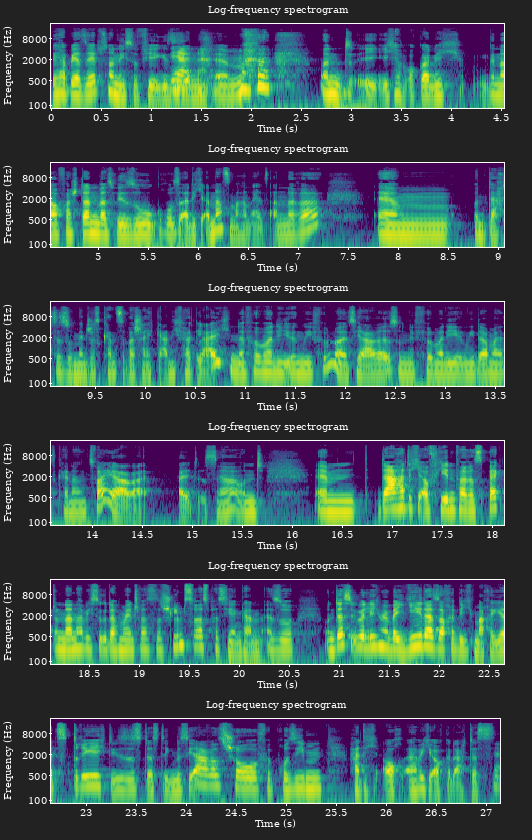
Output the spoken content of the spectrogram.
ich habe ja selbst noch nicht so viel gesehen. Ja. Ähm, und ich habe auch gar nicht genau verstanden, was wir so großartig anders machen als andere. Ähm, und dachte so, Mensch, das kannst du wahrscheinlich gar nicht vergleichen. Eine Firma, die irgendwie 95 Jahre ist und eine Firma, die irgendwie damals, keine Ahnung, zwei Jahre alt ist, ja. Und ähm, da hatte ich auf jeden Fall Respekt und dann habe ich so gedacht, Mensch, was ist das Schlimmste, was passieren kann? Also, und das überlege ich mir bei jeder Sache, die ich mache. Jetzt drehe ich dieses Das Ding des Jahres Show für Pro7, hatte ich auch, habe ich auch gedacht, das ja.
